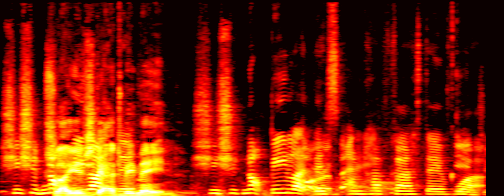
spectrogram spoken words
she should not Shall I be just like get her to be this. mean? She should not be like this on her first day of work.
